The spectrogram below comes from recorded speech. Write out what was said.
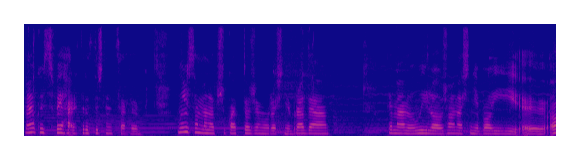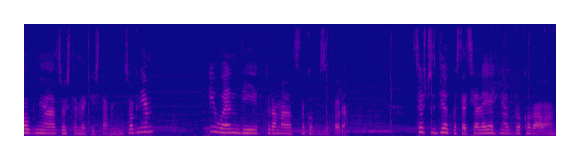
mają jakieś swoje charakterystyczne cechy. Wilson ma na przykład to, że mu rośnie broda. Tutaj mamy Willow, że ona się nie boi y, ognia, coś tam jakieś tam z ogniem i Wendy, która ma nocnego wizytora. Są jeszcze dwie postaci, ale ja ich nie odblokowałam.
